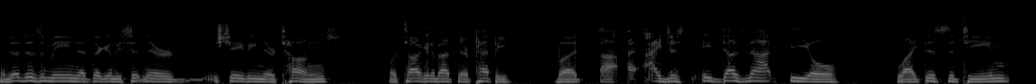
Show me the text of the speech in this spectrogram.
And that doesn't mean that they're going to be sitting there shaving their tongues or talking about their peppy but uh, I, I just it does not feel like this is a team,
